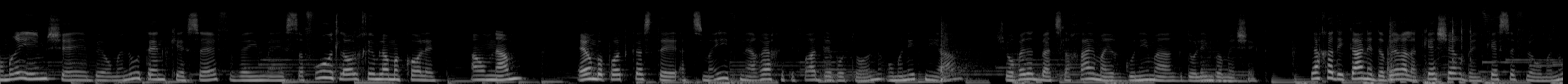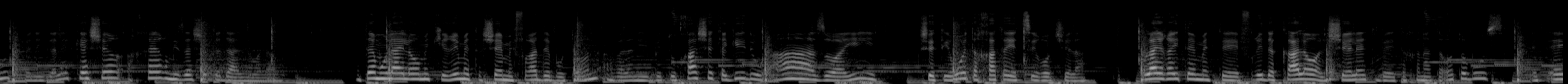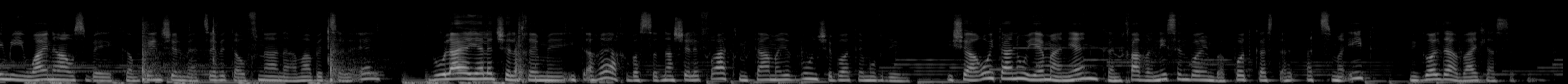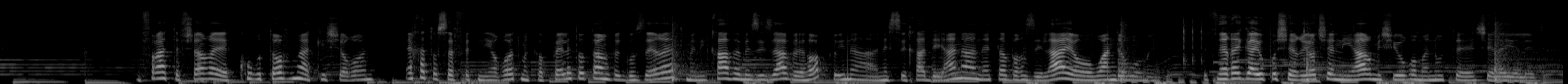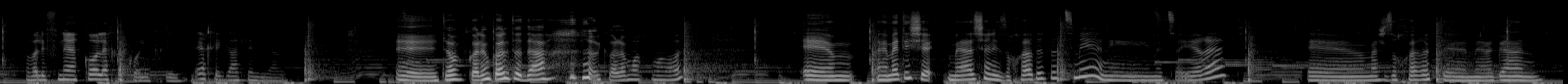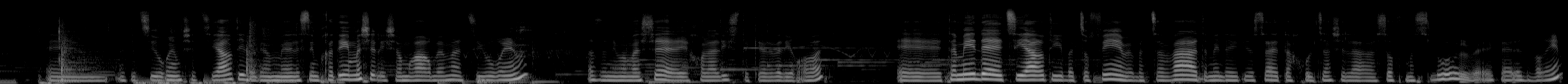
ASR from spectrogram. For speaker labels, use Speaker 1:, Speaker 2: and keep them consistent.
Speaker 1: אומרים שבאומנות אין כסף ועם אה, ספרות לא הולכים למכולת. האמנם? היום בפודקאסט אה, עצמאית נארח את אפרת דבוטון, אומנית נייר, שעובדת בהצלחה עם הארגונים הגדולים במשק. יחד איתה נדבר על הקשר בין כסף לאומנות ונגלה קשר אחר מזה שגדלנו עליו. אתם אולי לא מכירים את השם אפרת דבוטון, אבל אני בטוחה שתגידו, אה, זו ההיא, כשתראו את אחת היצירות שלה. אולי ראיתם את אה, פרידה קאלו על שלט בתחנת האוטובוס, את איימי ויינהאוס בקמפיין של מעצבת האופנה נעמה בצלאל, ואולי הילד שלכם אה, יתארח בסדנה של אפרת מטעם הארגון שבו אתם עובדים. הישארו איתנו, יהיה מעניין, כאן חווה ניסנבוים בפודקאסט עצמאית מגולדה הבית לעסקים. אפרת, אפשר אה, קורטוב מהכישרון? איך את אוספת ניירות, מקפלת אותם וגוזרת, מניחה ומזיזה, והופ, הנה הנסיכה דיאנה, נטע ברזילי או וונדר וומן. לפני רגע היו פה שאריות של נייר משיעור אמנות uh, של הילד. אבל לפני הכל, איך הכל התחיל? איך הגעת לנייר?
Speaker 2: Uh, טוב, קודם כל תודה על כל המחמאות. Um, האמת היא שמאז שאני זוכרת את עצמי, אני מציירת. מה שזוכרת uh, מהגן אמ, את הציורים שציירתי, וגם אה, לשמחתי אימא שלי שמרה הרבה מהציורים, אז אני ממש אה, יכולה להסתכל ולראות. אה, תמיד ציירתי בצופים ובצבא, תמיד הייתי עושה את החולצה של הסוף מסלול וכאלה דברים.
